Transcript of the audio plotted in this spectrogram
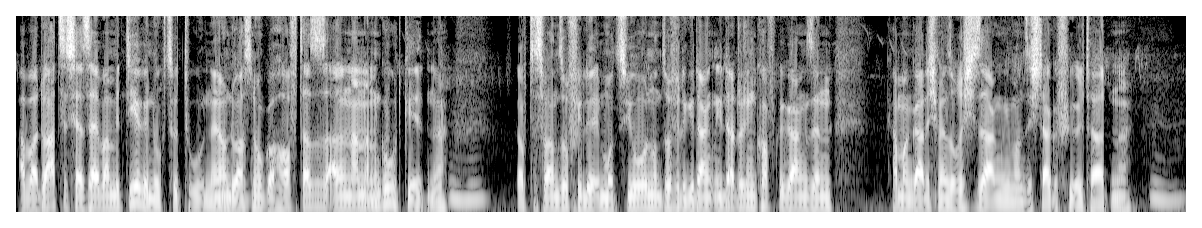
aber du hattest ja selber mit dir genug zu tun. Ne? Und du mhm. hast nur gehofft, dass es allen anderen gut geht. Ne? Mhm. Ich glaube, das waren so viele Emotionen und so viele Gedanken, die da durch den Kopf gegangen sind, kann man gar nicht mehr so richtig sagen, wie man sich da gefühlt hat. Ne? Mhm.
